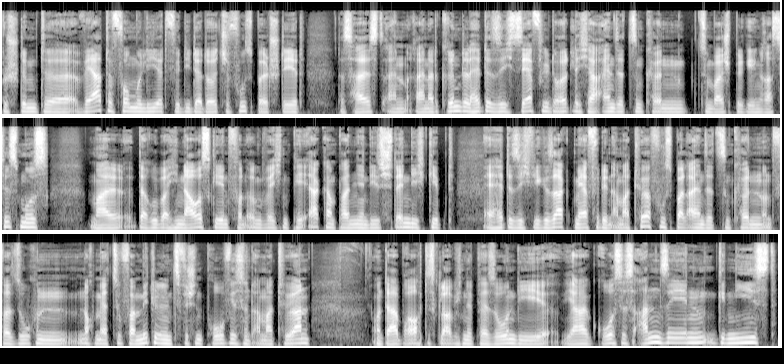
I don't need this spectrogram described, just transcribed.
bestimmte Werte formuliert, für die der deutsche Fußball steht. Das heißt, ein Reinhard Grindel hätte sich sehr viel deutlicher einsetzen können, zum Beispiel gegen Rassismus, mal darüber hinausgehend von irgendwelchen PR-Kampagnen, die es ständig gibt. Er hätte sich, wie gesagt, mehr für den Amateurfußball einsetzen können und versuchen, noch mehr zu vermitteln zwischen Profis und Amateuren. Und da braucht es, glaube ich, eine Person, die ja großes Ansehen genießt,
